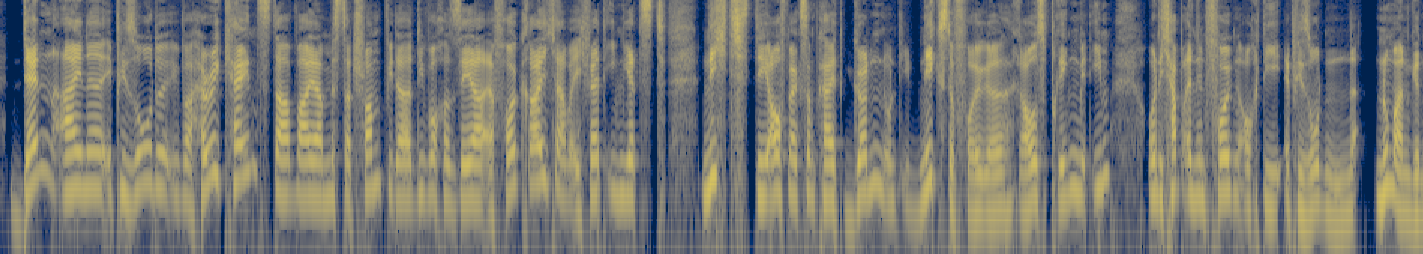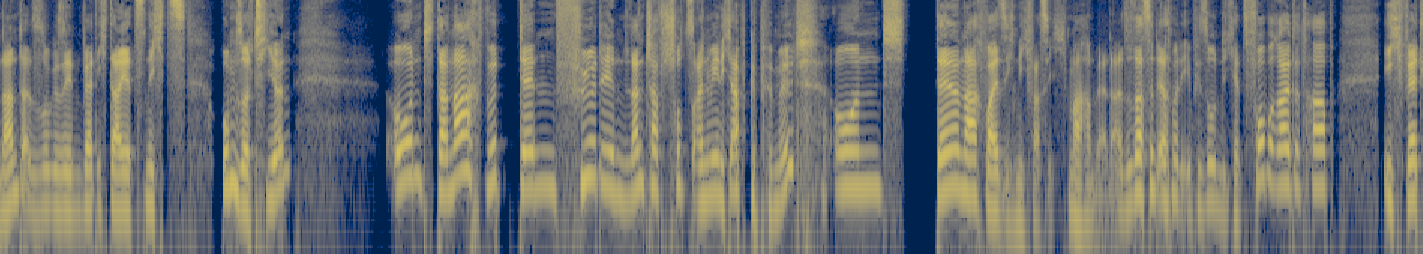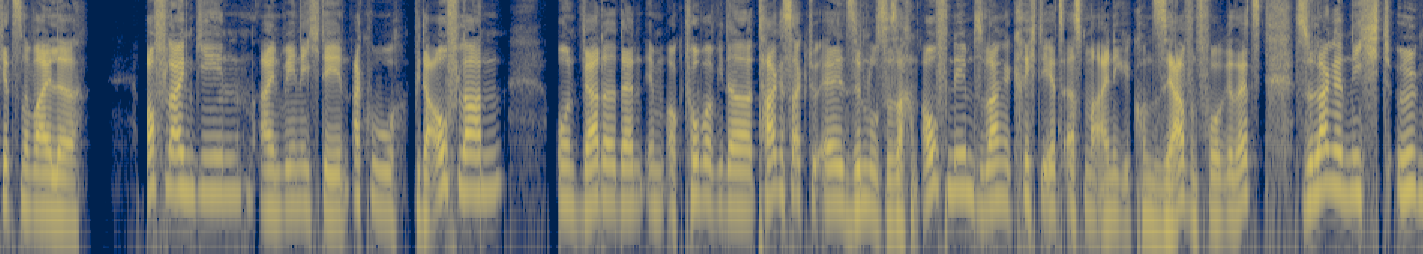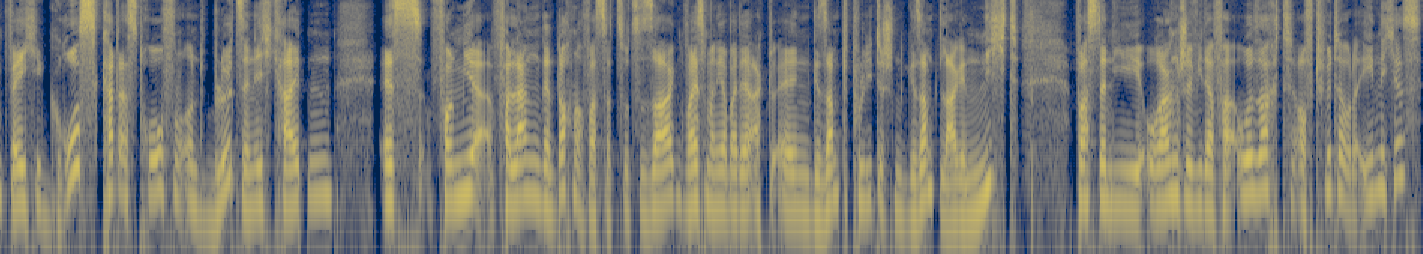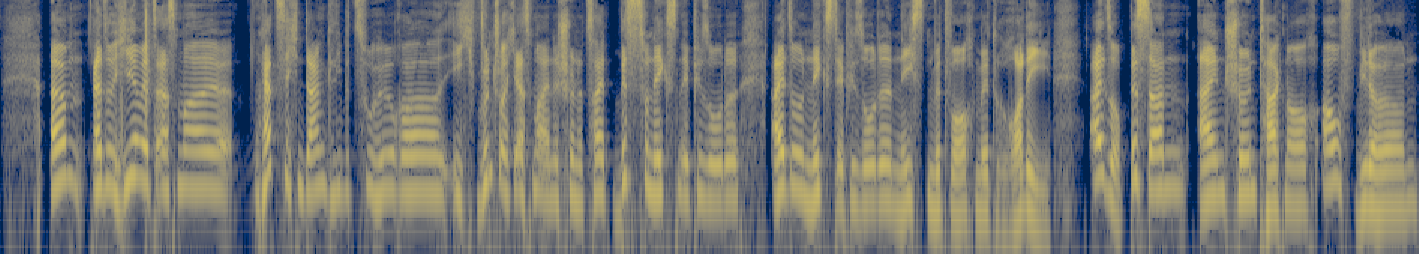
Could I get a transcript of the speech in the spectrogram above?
Denn eine Episode über Hurricanes, da war ja Mr. Trump wieder die Woche sehr erfolgreich, aber ich werde ihm jetzt nicht die Aufmerksamkeit gönnen und die nächste Folge rausbringen mit ihm. Und ich habe in den Folgen auch die Episodennummern genannt, also so gesehen werde ich da jetzt nichts umsortieren. Und danach wird denn für den Landschaftsschutz ein wenig abgepimmelt und danach weiß ich nicht, was ich machen werde. Also das sind erstmal die Episoden, die ich jetzt vorbereitet habe. Ich werde jetzt eine Weile offline gehen, ein wenig den Akku wieder aufladen und werde dann im Oktober wieder tagesaktuell sinnlose Sachen aufnehmen. Solange kriegt ihr jetzt erstmal einige Konserven vorgesetzt. Solange nicht irgendwelche Großkatastrophen und Blödsinnigkeiten es von mir verlangen, dann doch noch was dazu zu sagen, weiß man ja bei der aktuellen gesamtpolitischen Gesamtlage nicht was denn die Orange wieder verursacht auf Twitter oder ähnliches. Ähm, also hier jetzt erstmal herzlichen Dank, liebe Zuhörer. Ich wünsche euch erstmal eine schöne Zeit bis zur nächsten Episode. Also nächste Episode nächsten Mittwoch mit Roddy. Also bis dann, einen schönen Tag noch. Auf Wiederhören.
